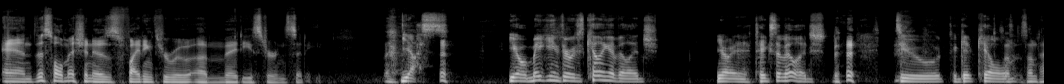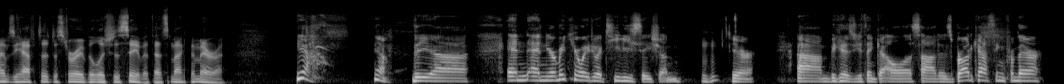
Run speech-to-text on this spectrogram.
And this whole mission is fighting through a mid eastern city. Yes, you know, making through just killing a village. You know, it takes a village to to get killed. Sometimes you have to destroy a village to save it. That's McNamara. Yeah, yeah. The uh, and and you're making your way to a TV station Mm-hmm. here um, because you think Al Assad is broadcasting from there.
